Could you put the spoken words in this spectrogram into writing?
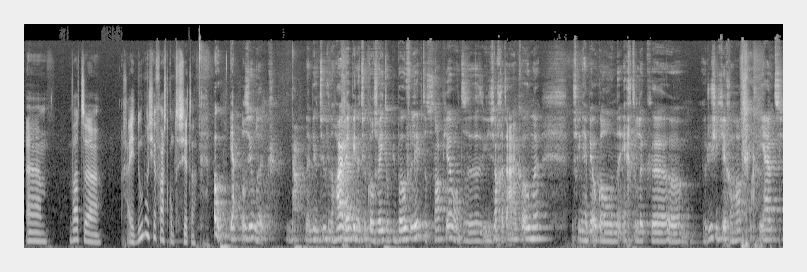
Ehm, wat eh, ga je doen als je vast komt te zitten? Oh, ja, dat is heel leuk. Nou, dan heb je natuurlijk, dan heb je natuurlijk al zweet op je bovenlip, dat snap je, want eh, je zag het aankomen. Misschien heb je ook al een echtelijk ruzietje gehad, maakt niet uit.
